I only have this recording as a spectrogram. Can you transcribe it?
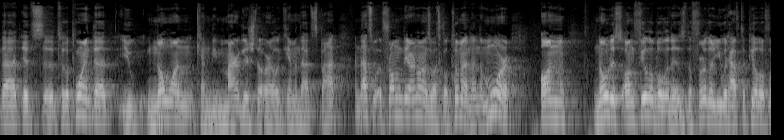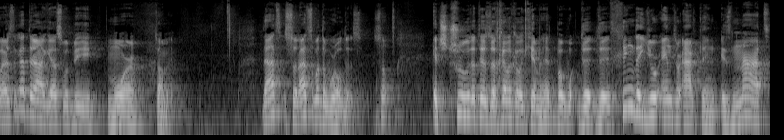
that it's uh, to the point that you no one can be margish the or elikim in that spot, and that's what from there on is what's called tumah. And the more on notice unfeelable it is, the further you would have to peel the flares to get there, I guess, would be more tummy. That's so. That's what the world is. So it's true that there's a chelik in it, but the, the thing that you're interacting is not.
